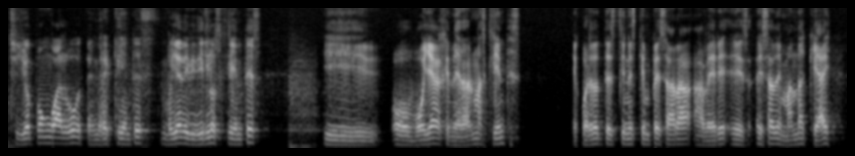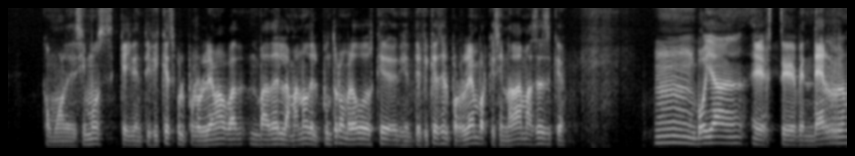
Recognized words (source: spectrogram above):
si yo pongo algo, tendré clientes, voy a dividir los clientes y, o voy a generar más clientes. ¿De acuerdo? Entonces tienes que empezar a, a ver esa demanda que hay. Como le decimos, que identifiques el problema va, va de la mano del punto número dos, que identifiques el problema, porque si nada más es que mm, voy a este, vender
